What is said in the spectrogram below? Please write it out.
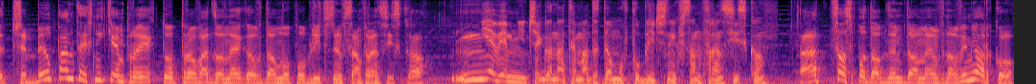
Y, Czy był pan technikiem projektu prowadzonego w domu publicznym w San Francisco? Nie wiem niczego na temat domów publicznych w San Francisco. A co z podobnym domem w Nowym Jorku?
